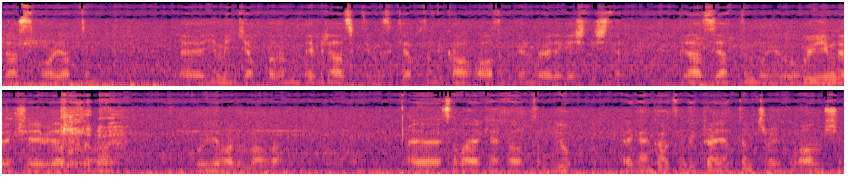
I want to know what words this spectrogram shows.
Biraz spor yaptım. E, yemek yapmadım. E, birazcık temizlik yaptım. Bir kahvaltı bugün böyle geçti işte. Biraz yattım. Uy- uyuyayım dedim şöyle biraz ama uyuyamadım valla. Ee, sabah erken kalktım. Yok erken kalktım tekrar yattığım için uykumu almışım.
